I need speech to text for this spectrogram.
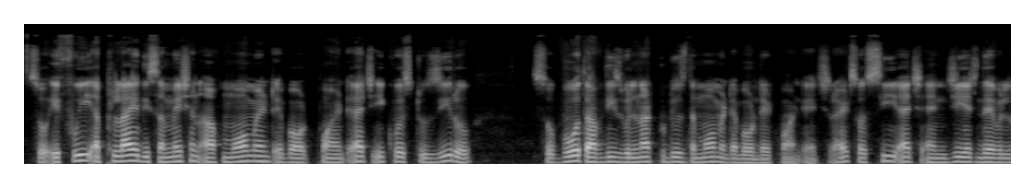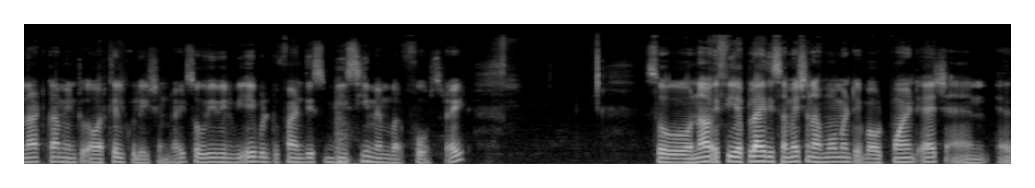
So if we apply the summation of moment about point h equals to 0 so both of these will not produce the moment about that point h right? So ch and gh they will not come into our calculation right? So we will be able to find this bc member force right so now if we apply the summation of moment about point h and uh,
